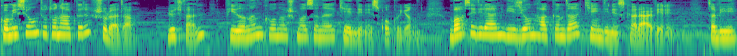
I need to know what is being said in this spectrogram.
Komisyon tutanakları şurada. Lütfen Fidan'ın konuşmasını kendiniz okuyun. Bahsedilen vizyon hakkında kendiniz karar verin. Tabii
